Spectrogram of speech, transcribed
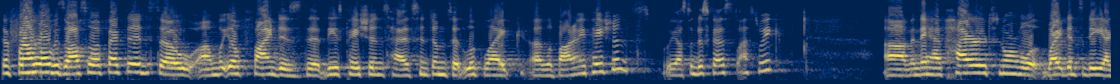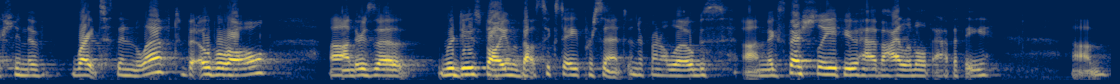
The frontal lobe is also affected, so um, what you'll find is that these patients have symptoms that look like uh, lobotomy patients, we also discussed last week. Um, and they have higher to normal white density actually in the right than in the left, but overall, um, there's a reduced volume about 6 to 8% in the frontal lobes, um, especially if you have a high level of apathy. Um,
